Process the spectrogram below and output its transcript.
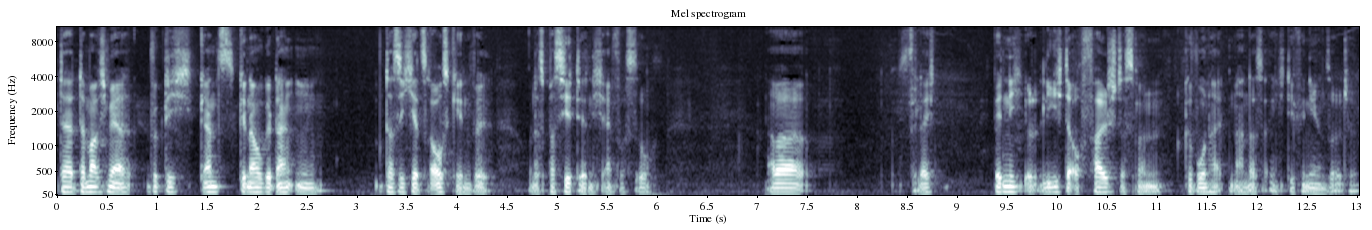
da, da mache ich mir wirklich ganz genau Gedanken, dass ich jetzt rausgehen will. Und das passiert ja nicht einfach so. Aber vielleicht bin ich oder liege ich da auch falsch, dass man Gewohnheiten anders eigentlich definieren sollte.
